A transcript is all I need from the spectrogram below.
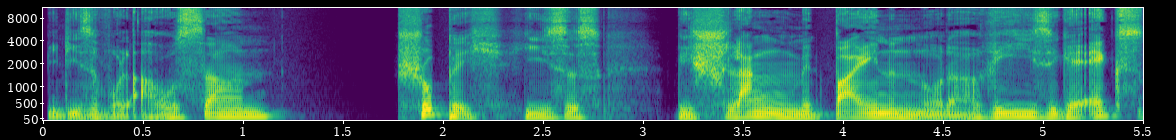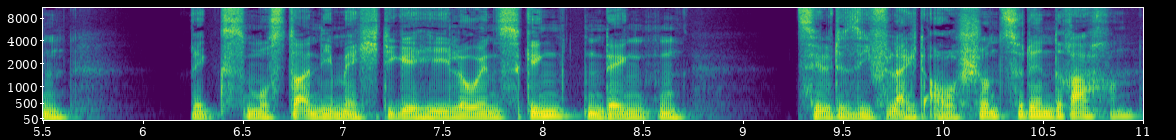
Wie diese wohl aussahen? Schuppig, hieß es, wie Schlangen mit Beinen oder riesige Echsen. Rix musste an die mächtige Helo in Skinkton denken. Zählte sie vielleicht auch schon zu den Drachen?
